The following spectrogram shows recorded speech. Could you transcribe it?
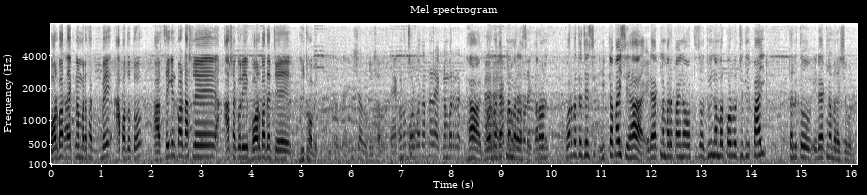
বরবাদ এক নাম্বারে থাকবে আপাতত। আর সেকেন্ড পার্ট আসলে আশা করি বরবাদের চেয়ে হিট হবে। ইনশাআল্লাহ। এখনও বরবাদ আপনারা এক নম্বরে রাখছেন। হ্যাঁ বরবাদ এক নম্বরে আছে। কারণ বরবাদে যে হিটটা পাইছি হ্যাঁ এটা এক নম্বরে পাই না অথচ দুই নম্বর পর্বত যদি পাই তাহলে তো এটা এক নম্বরে এসে বলবে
